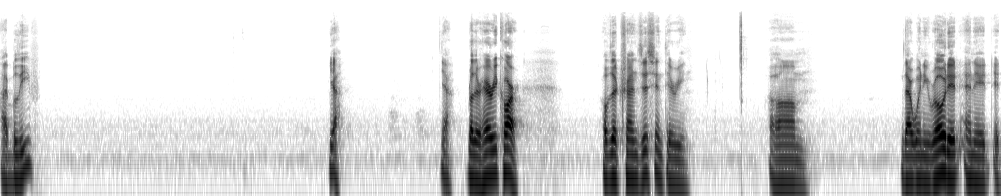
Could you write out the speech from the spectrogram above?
I believe. Yeah. Yeah. Brother Harry Carr of the transition theory. Um, that when he wrote it, and it, it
